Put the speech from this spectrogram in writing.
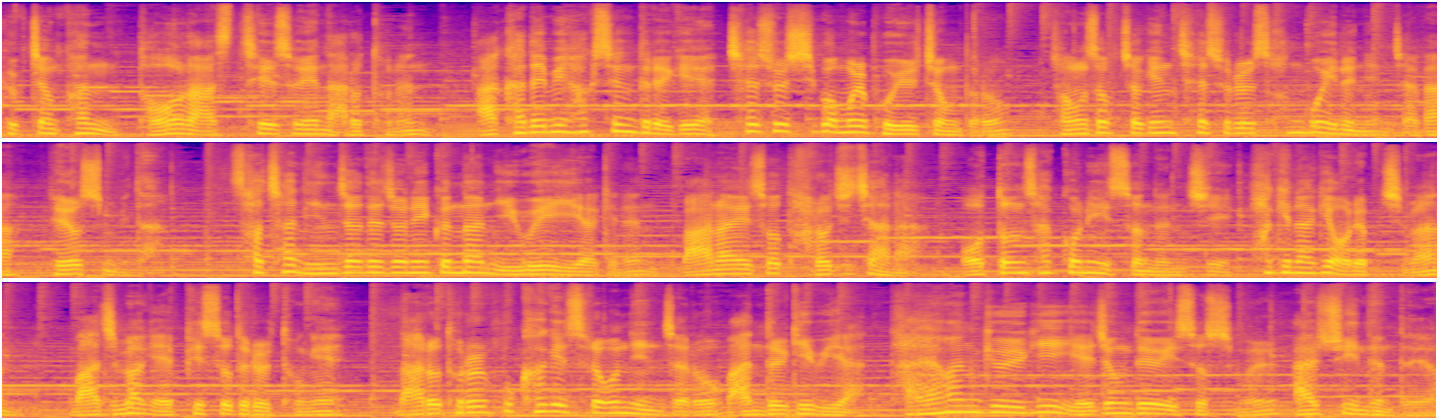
극장판 더 라스트에서의 나루토는 아카데미 학생들에게 채술 시범을 보일 정도로 정석적인 채술을 선보이는 닌자가 되었습니다. 4차 닌자 대전이 끝난 이후의 이야기는 만화에서 다뤄지지 않아 어떤 사건이 있었는지 확인하기 어렵지만 마지막 에피소드를 통해 나루토를 호카게스러운 닌자로 만들기 위한 다양한 교육이 예정되어 있었음을 알 수 있는데요.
